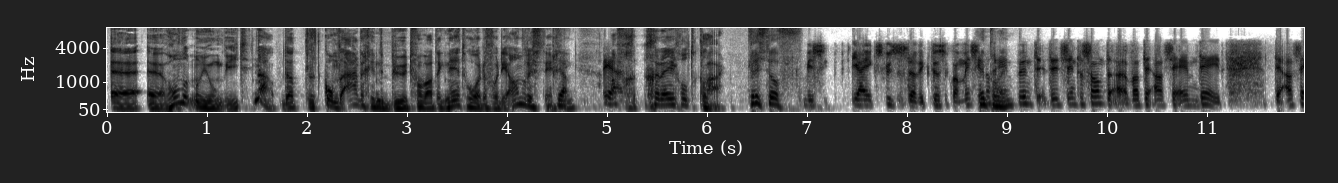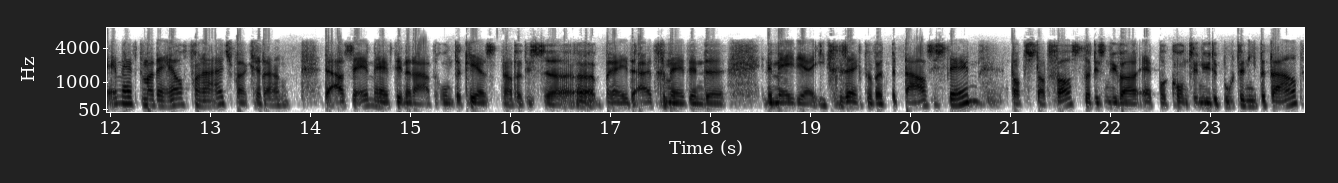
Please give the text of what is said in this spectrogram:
eh, eh, 100 miljoen biedt. Nou, dat, dat komt aardig in de buurt van wat ik net hoorde voor die andere stichting. Ja. Afgeregeld, klaar. Christophe, Ja, excuses dat ik tussenkwam. Misschien nog één punt. Het is interessant eh, wat de ACM deed. De ACM heeft maar de helft van haar uitspraak gedaan. De ACM heeft inderdaad rond de kerst, nou dat is eh, eh, breed uitgemeten in de, in de media, iets gezegd over het betaalsysteem. Dat staat vast. Dat is nu waar Apple continu de boete niet betaalt.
